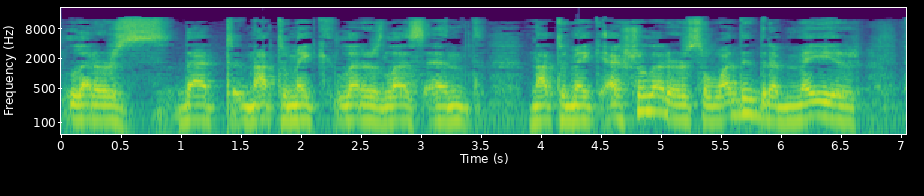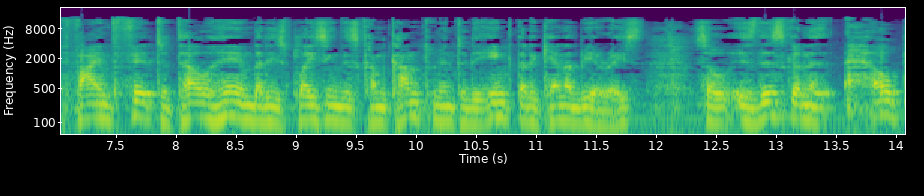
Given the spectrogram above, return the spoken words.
letters that not to make letters less and not to make extra letters. So what did Reb Meir find fit to tell him that he's placing this kankantum into the ink that it cannot be erased? So is this going to help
